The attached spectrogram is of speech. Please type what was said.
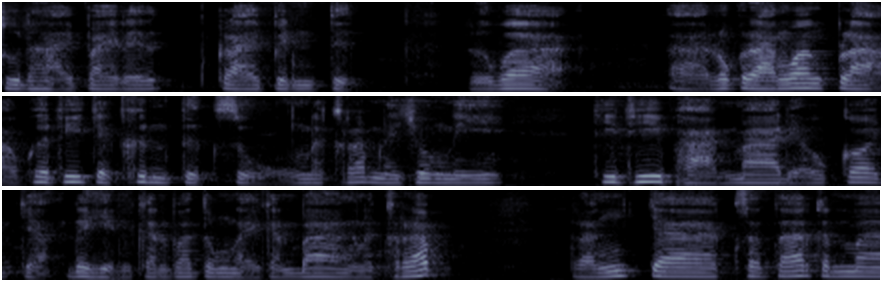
สูญหายไปแล้วกลายเป็นตึก หรือว่ารกร้างว่างเปล่าเพื่อที่จะขึ้นตึกสูงนะครับ ในช่วงนี้ที่ที่ผ่านมาเดี๋ยวก็จะได้เห็นกันว่าตรงไหนกันบ้างนะครับ หลังจากสตาร์ทกันมา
